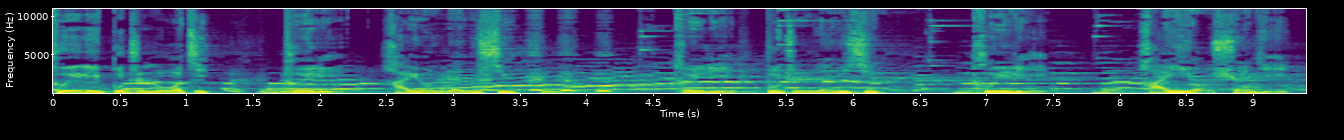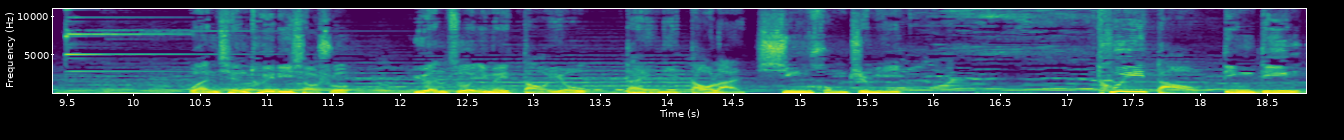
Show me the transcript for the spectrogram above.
推理不止逻辑，推理还有人性；推理不止人性。推理还有悬疑，万千推理小说，愿做一枚导游，带你导览猩红之谜。推倒钉钉。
